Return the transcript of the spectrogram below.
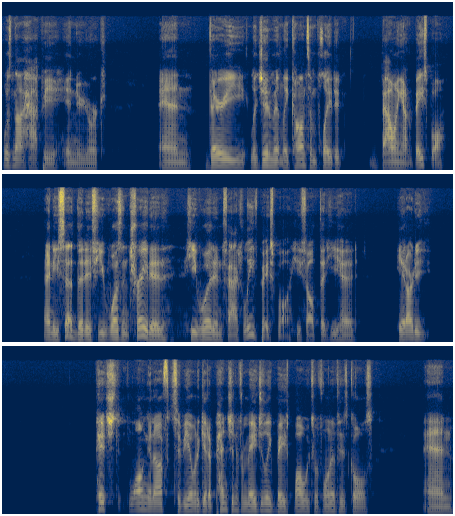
was not happy in New York and very legitimately contemplated bowing out of baseball. And he said that if he wasn't traded, he would in fact leave baseball. He felt that he had he had already pitched long enough to be able to get a pension from Major League Baseball, which was one of his goals. And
